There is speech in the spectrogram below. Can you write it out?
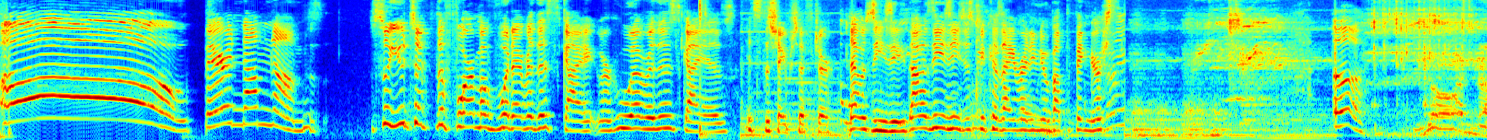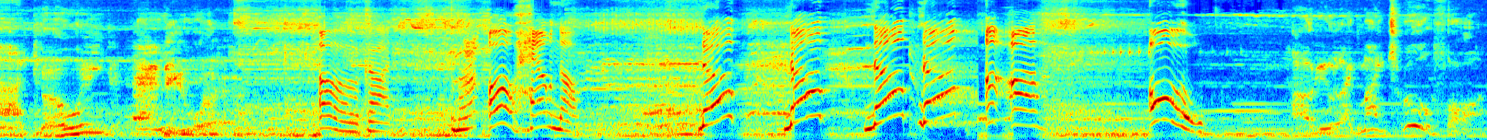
Oh! Baron Num Nums. So you took the form of whatever this guy or whoever this guy is. It's the shapeshifter. That was easy. That was easy just because I already knew about the fingers. Ugh. You're not going anywhere. Oh god. Oh hell no. Nope. Nope. Nope. Nope. Uh-uh. Oh. How do you like my true form?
